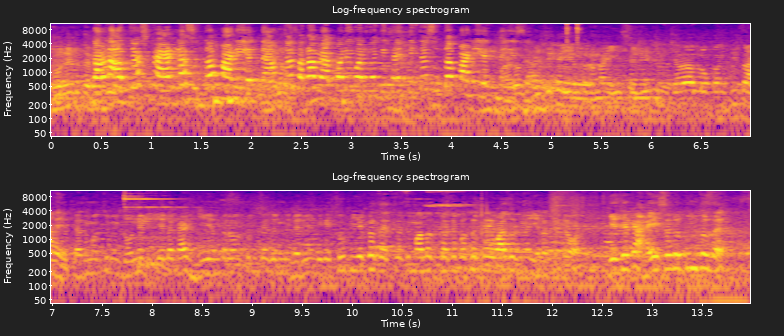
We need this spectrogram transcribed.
कारण आमच्या स्टँडला सुद्धा पाणी येत नाही. आमचा सगळा व्यापारी वर्ग तिथे आहे, तिथे सुद्धा पाणी येत नाही सर. जे काही यंत्रणा ही सगळी तुमच्या लोकांचीच आहे. त्याच्यामुळे तुम्ही डोनेट केलं काय? ही यंत्रणा तुमच्या घरी घरी आणि काही शेवटी एकच आहे त्याचं मला त्याच्याबद्दल काही वादच नाही लक्षात ठेवा हे जे काय आहे सगळं तुमचंच आहे.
